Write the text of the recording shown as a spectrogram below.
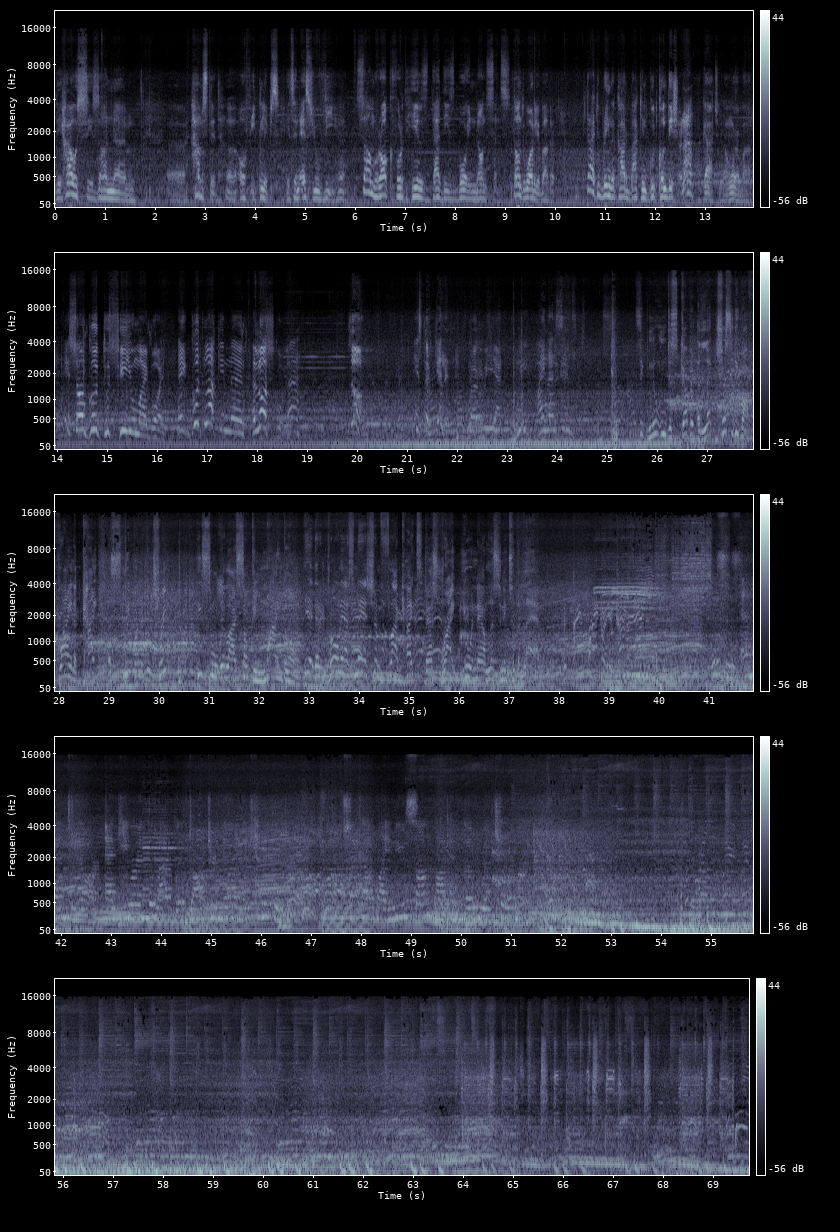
The house is on, um, uh, Hampstead, uh, off Eclipse. It's an SUV. Huh? Some Rockford Hills daddy's boy nonsense. Don't worry about it. Try to bring the car back in good condition, huh? I got you. Don't worry about it. It's so good to see you, my boy. Hey, good luck in uh, law school, huh? So, Mr. Kenneth, where are we at? We financing? Isaac Newton discovered electricity while flying a kite asleep under a? He soon realized something mind-blowing. Yeah, that a grown-ass man shouldn't fly kites. That's right. You are now listening to the lab. This is MMDR, and you are in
